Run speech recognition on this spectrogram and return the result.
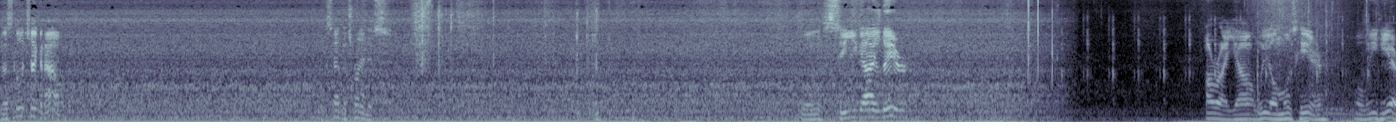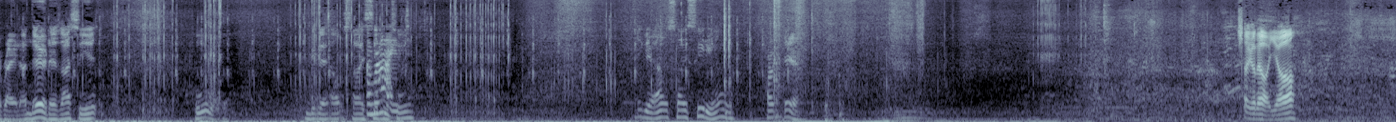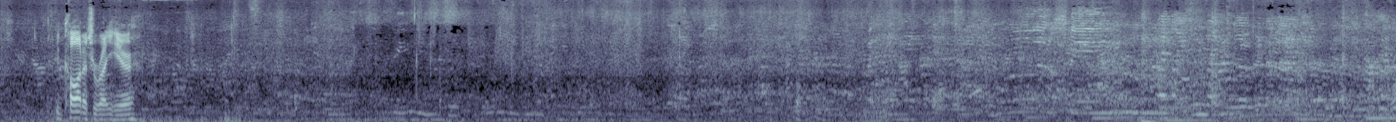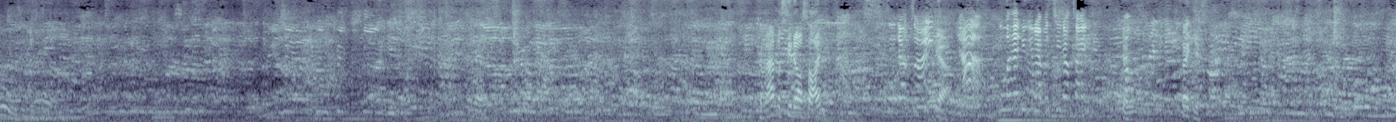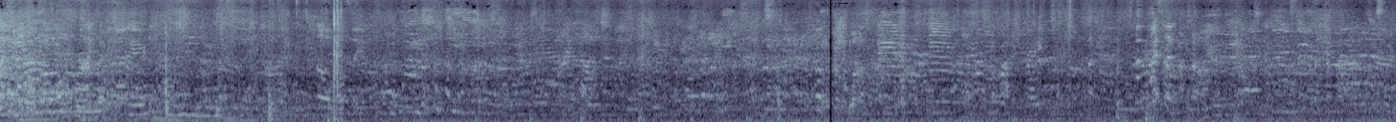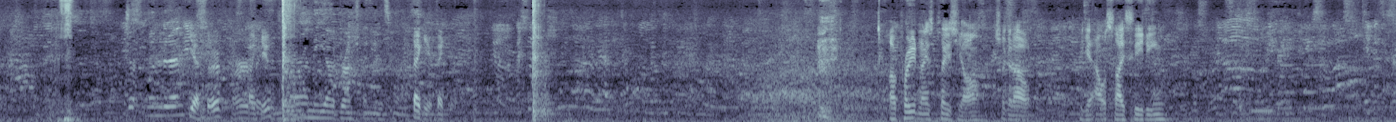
let's go check it out. Excited to try this. We'll see you guys there. Alright y'all, we almost here. Well we here right now. There it is, I see it. Cool. Look at outside seating Arrived. too. Look at outside seating. Oh, park there. Check it out, y'all. Good cottage right here. Can I have a seat outside? Seat outside? Yeah. Yeah. Go ahead, you can have a seat outside. Okay. Thank you. Brunch menu this morning. Thank you. Thank you. A pretty nice place, y'all. Check it out. You get outside seating,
